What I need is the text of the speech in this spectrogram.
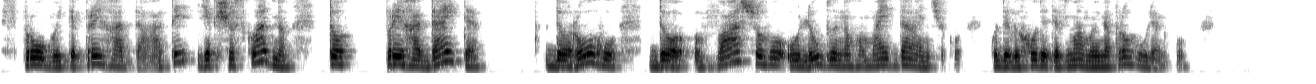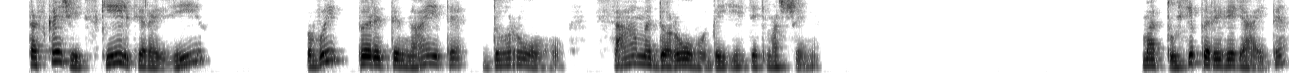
Спробуйте пригадати, якщо складно, то пригадайте дорогу до вашого улюбленого майданчику, куди ви ходите з мамою на прогулянку. Та скажіть, скільки разів ви перетинаєте дорогу, саме дорогу, де їздять машини. Матусі, перевіряйте,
